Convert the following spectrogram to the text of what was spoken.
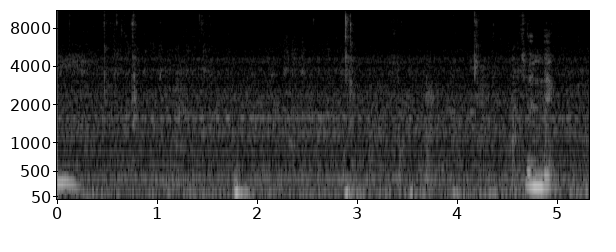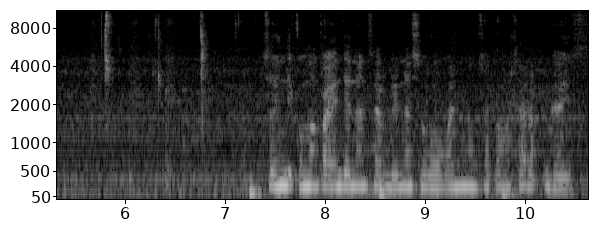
Mm. So, hindi. So, hindi kumakain dyan ng sardinas. Subukan nyo. Sa pakasarap, guys.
